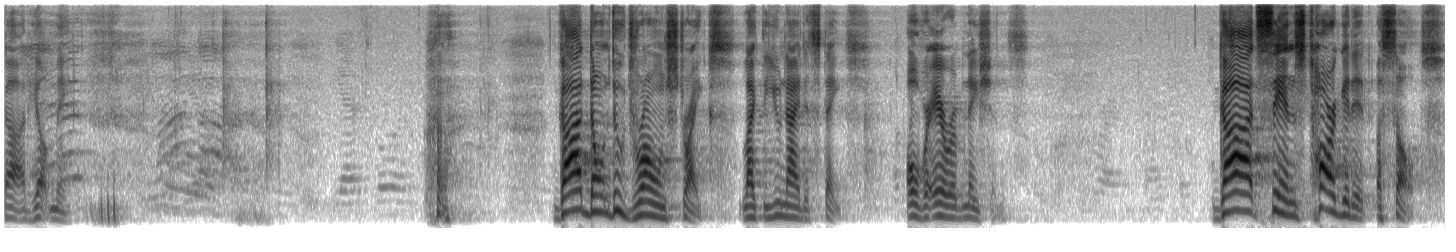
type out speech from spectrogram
God, help me. God don't do drone strikes like the United States over Arab nations. God sends targeted assaults.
